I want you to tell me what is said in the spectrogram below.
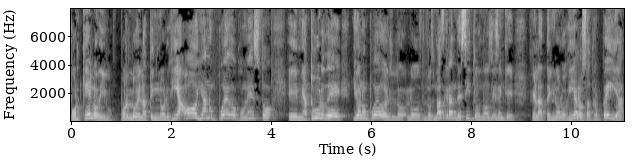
¿Por qué lo digo? Por lo de la tecnología. Oh, ya no puedo con esto, eh, me aturde, yo no puedo. los, más grandecitos nos dicen que, que la tecnología los atropella.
